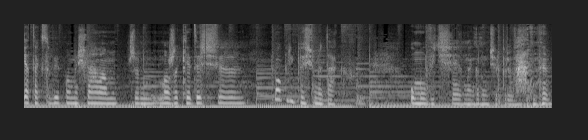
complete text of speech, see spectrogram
ja tak sobie pomyślałam, że może kiedyś e, moglibyśmy tak umówić się na gruncie prywatnym.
